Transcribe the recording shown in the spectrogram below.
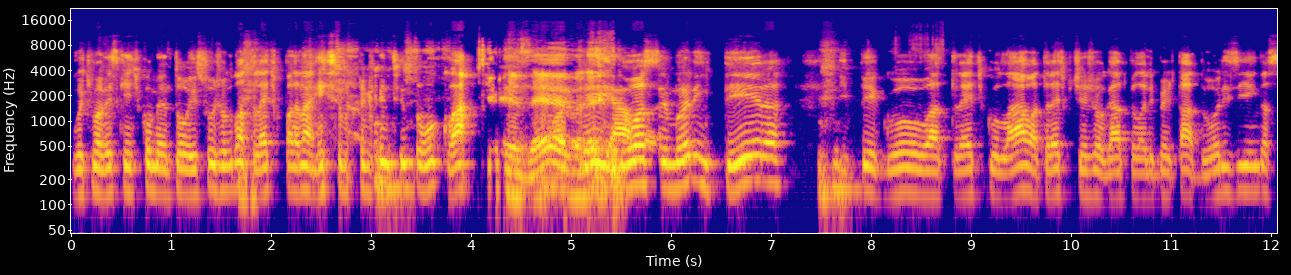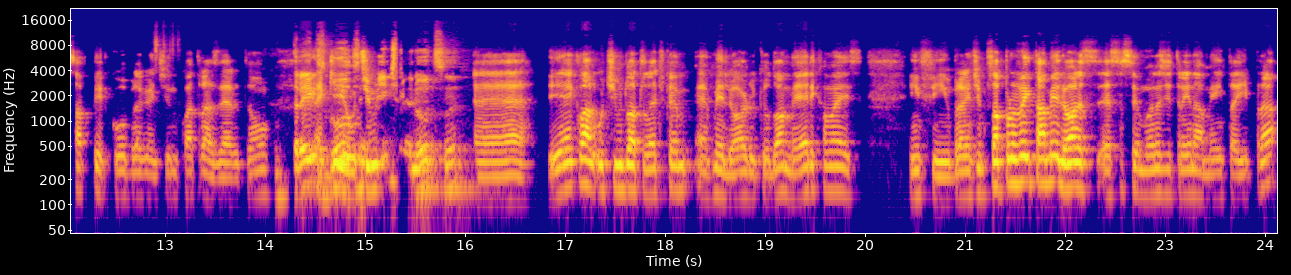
última vez que a gente comentou isso foi o jogo do Atlético Paranaense. O Bragantino tomou quatro. Que reserva, né? Treinou a semana inteira e pegou o Atlético lá. O Atlético tinha jogado pela Libertadores e ainda sapecou o Bragantino 4 a 0 Então, três é gols o time... em 20 minutos, né? É, e é claro, o time do Atlético é, é melhor do que o do América, mas enfim, o Bragantino precisa aproveitar melhor essas semanas de treinamento aí para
